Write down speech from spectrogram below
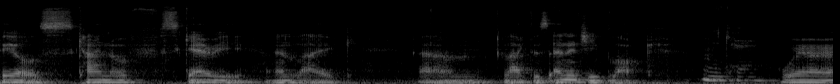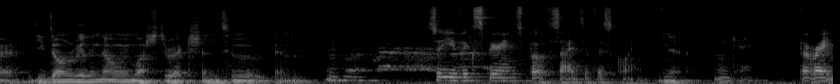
feels kind of scary and like um, like this energy block Okay. where you don't really know in which direction to move in. Mm-hmm. So, you've experienced both sides of this coin. Yeah. Okay. But right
